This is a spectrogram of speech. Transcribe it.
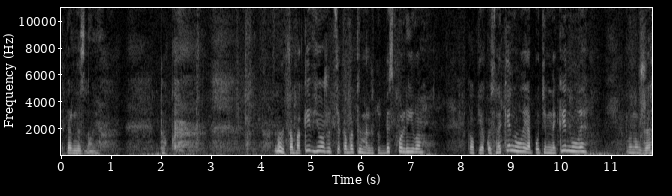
тепер не знаю. Так. Ну і кабаки в'яжуться. Кабаки в мене тут без поліва. Так якось не кинули, а потім не кинули. Воно вже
